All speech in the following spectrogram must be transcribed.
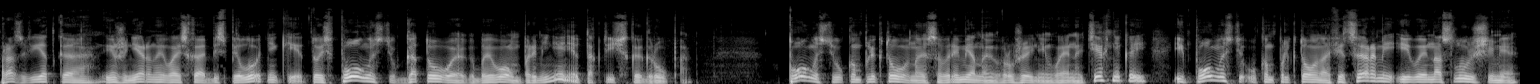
разведка, инженерные войска, беспилотники, то есть полностью готовая к боевому применению тактическая группа, полностью укомплектованная современным вооружением военной техникой и полностью укомплектованная офицерами и военнослужащими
